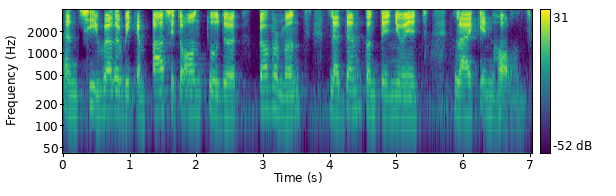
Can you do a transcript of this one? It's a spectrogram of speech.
and see whether we can pass it on to the government. Let them continue it like in Holland.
